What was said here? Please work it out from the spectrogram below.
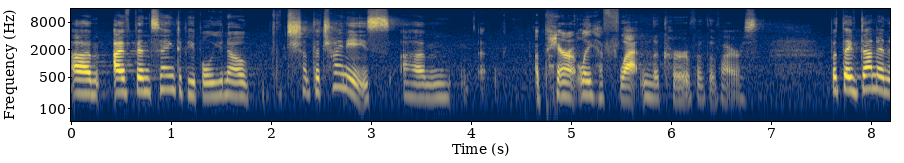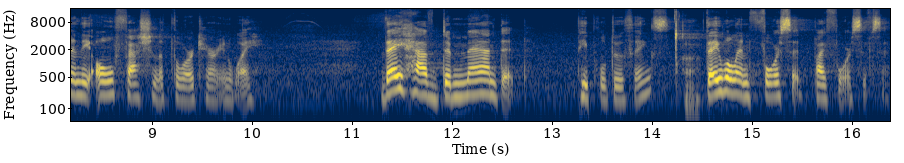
Um, I've been saying to people, you know, the Chinese um, apparently have flattened the curve of the virus, but they've done it in the old fashioned authoritarian way. They have demanded people do things. They will enforce it by force of said.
